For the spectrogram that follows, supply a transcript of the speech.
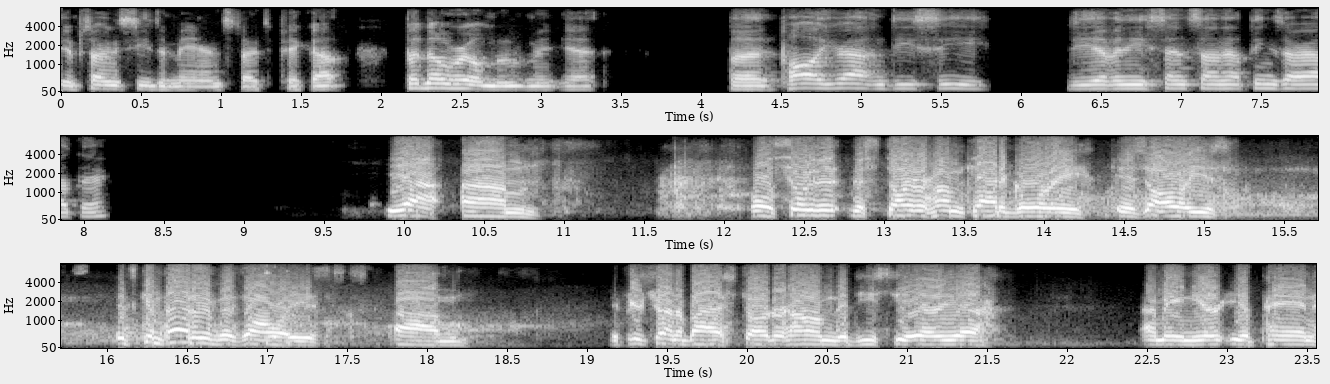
I'm starting to see demand start to pick up, but no real movement yet. But Paul, you're out in DC. Do you have any sense on how things are out there? Yeah. Um, well, so the, the starter home category is always it's competitive as always. Um, if you're trying to buy a starter home, in the DC area, I mean, you're you're paying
